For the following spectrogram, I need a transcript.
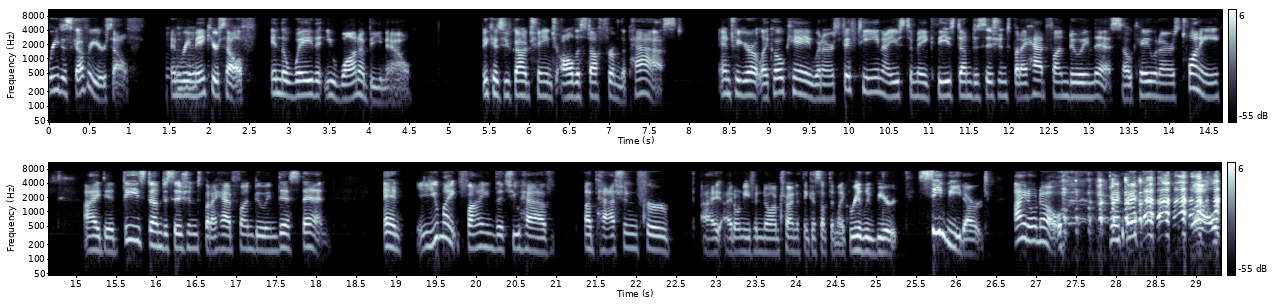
rediscover yourself and Mhm. remake yourself in the way that you want to be now. Because you've got to change all the stuff from the past and figure out like okay when i was 15 i used to make these dumb decisions but i had fun doing this. Okay when i was 20 i did these dumb decisions but i had fun doing this then and you might find that you have a passion for I, I don't even know i'm trying to think of something like really weird. Seaweed art. I don't know. Well,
